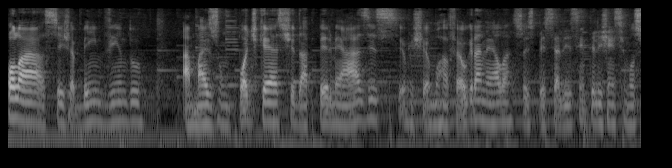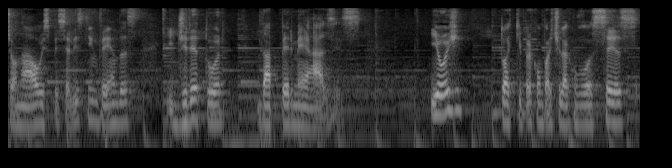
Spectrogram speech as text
Olá, seja bem-vindo a mais um podcast da Permeases. Eu me chamo Rafael Granella, sou especialista em inteligência emocional, especialista em vendas e diretor da Permeases. E hoje estou aqui para compartilhar com vocês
